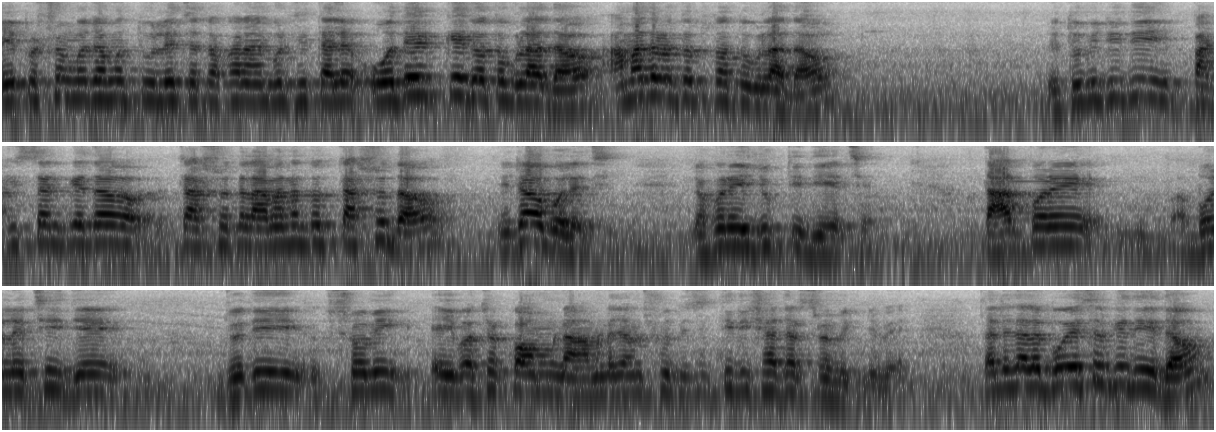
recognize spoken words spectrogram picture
এই প্রসঙ্গ যখন তুলেছে, তখন আমি বলছি, তাহলে ওদেরকে যতগুলা দাও, আমাদের অন্তত ততগুলা দাও। যে তুমি যদি পাকিস্তানকে দাও চারশো, তাহলে আমার অন্তত চারশো দাও। এটাও বলেছি, যখন এই যুক্তি দিয়েছে। তারপরে বলেছি যে, যদি শ্রমিক এই বছর কম না, আমরা যেমন শুনতেছি তিরিশ হাজার শ্রমিক নেবে। তাহলে তাহলে বইএসএলকে দিয়ে দাও।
